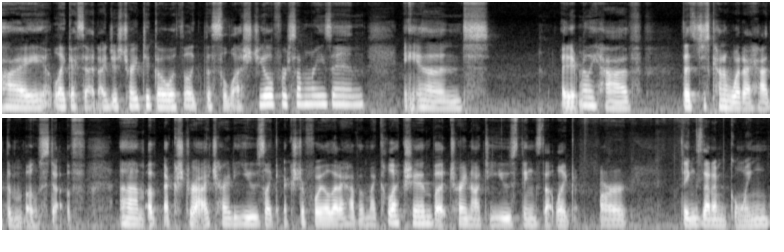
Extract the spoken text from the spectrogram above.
I, like I said, I just tried to go with like the celestial for some reason. And I didn't really have, that's just kind of what I had the most of. Um, of extra, I try to use like extra foil that I have in my collection, but try not to use things that like are things that I'm going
